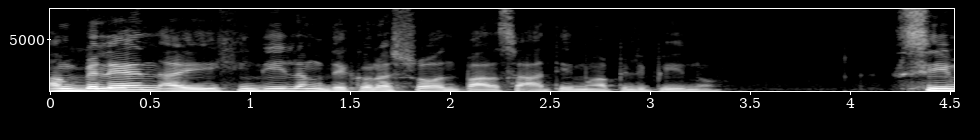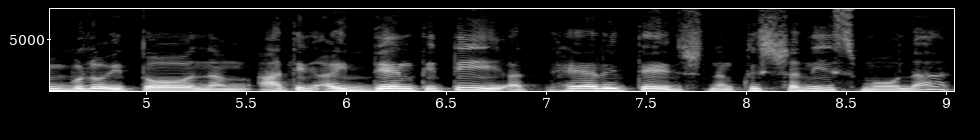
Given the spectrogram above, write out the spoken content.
Ang Belen ay hindi lang dekorasyon para sa ating mga Pilipino. Simbolo ito ng ating identity at heritage ng Kristyanismo na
